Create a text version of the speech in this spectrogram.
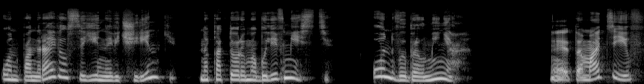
Он понравился ей на вечеринке, на которой мы были вместе. Он выбрал меня». «Это мотив»,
